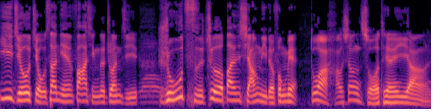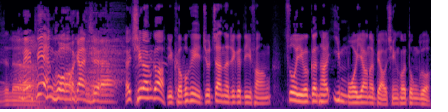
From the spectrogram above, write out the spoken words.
一九九三年发行的专辑《如此这般想你》的封面，哇，好像昨天一样，真的没变过，我感觉。哎，齐良哥，你可不可以就站在这个地方，做一个跟他一模一样的表情和动作？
